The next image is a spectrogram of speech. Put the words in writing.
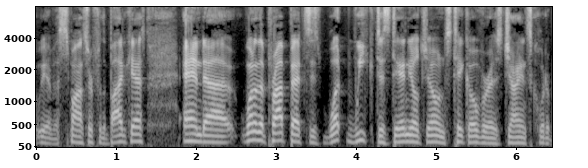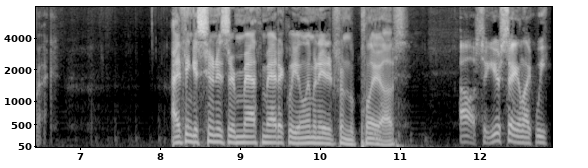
we have a sponsor for the podcast, and uh, one of the prop bets is what week does Daniel Jones take over as Giants quarterback? I think as soon as they're mathematically eliminated from the playoffs, Oh, so you're saying like week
